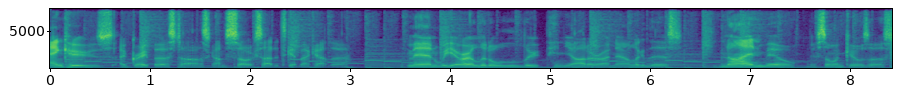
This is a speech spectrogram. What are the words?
Ankous a great burst task. I'm so excited to get back out there. Man, we are a little loot pinata right now. Look at this. 9 mil if someone kills us.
